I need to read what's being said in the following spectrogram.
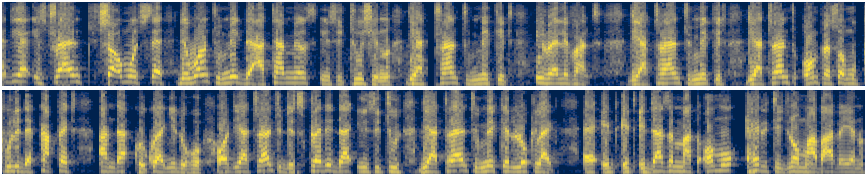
idea is trying to so much say they want to make the Atta Mills institution, they are trying to make it irrelevant. They are trying to make it, they are trying to one person pull the carpet under Koku Anyidoho, or they are trying to discredit that institute. They are trying to make it look like uh, it, it, it doesn't matter. Omo heritage, no mababe, you know,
